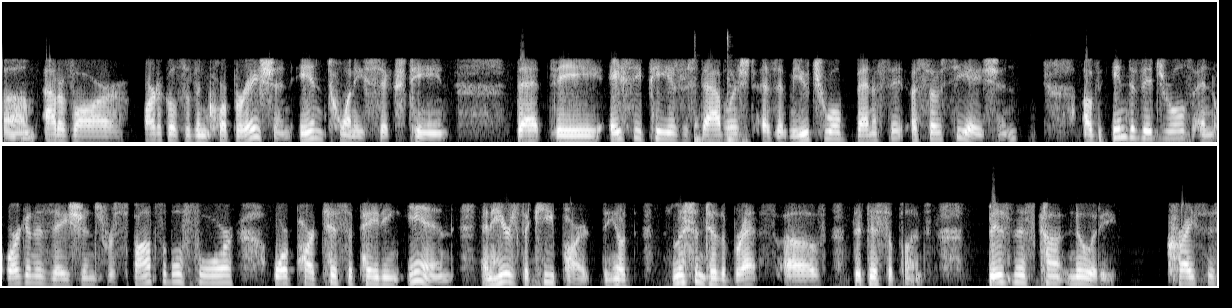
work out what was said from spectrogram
um, out of our articles of incorporation in 2016 that the ACP is established as a mutual benefit association of individuals and organizations responsible for or participating in, and here's the key part, you know, listen to the breadth of the disciplines. Business continuity, crisis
